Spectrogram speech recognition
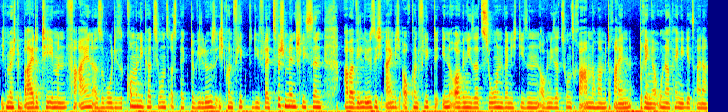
ich möchte beide Themen vereinen, also sowohl diese Kommunikationsaspekte, wie löse ich Konflikte, die vielleicht zwischenmenschlich sind, aber wie löse ich eigentlich auch Konflikte in Organisationen, wenn ich diesen Organisationsrahmen nochmal mit reinbringe, unabhängig jetzt einer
